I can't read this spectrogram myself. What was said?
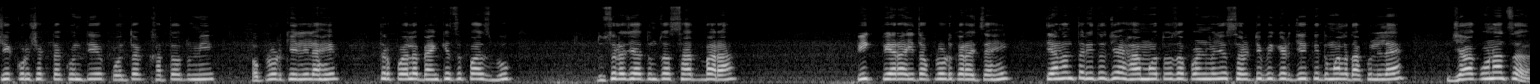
चेक करू शकता. कोणती कोणतं खातं तुम्ही अपलोड केलेलं आहे. तर पहिलं बँकेचं पासबुक दुसरं जे आहे तुमचा सात बारा पीक पेरा इथं अपलोड करायचं आहे. त्यानंतर इथं जे हा महत्त्वाचा पॉईंट म्हणजे सर्टिफिकेट जे की तुम्हाला दाखवलेलं आहे. ज्या कोणाचं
